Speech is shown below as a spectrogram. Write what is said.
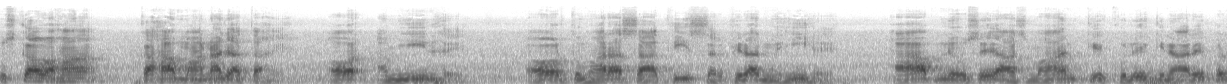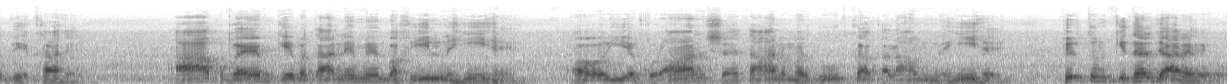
उसका वहाँ कहा माना जाता है और अमीन है। और तुम्हारा साथी सरफिरा नहीं है। आपने उसे आसमान के खुले किनारे पर देखा है। आप गैब के बताने में बकील नहीं हैं और ये कुरान शैतान मरदूद का कलाम नहीं है। फिर तुम किधर जा रहे हो?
